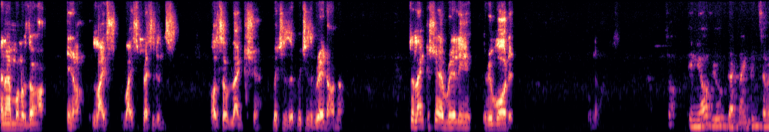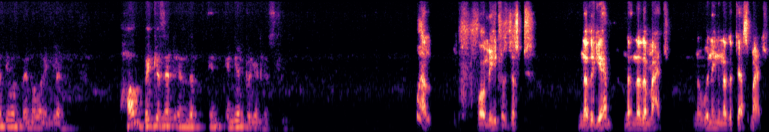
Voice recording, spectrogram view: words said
and I'm one of the, you know, life vice presidents also of Lancashire, which is a, which is a great honor. So Lancashire really rewarded, you know. So, in your view, that 1971 win over England, how big is it in the in Indian cricket history? Well, for me, it was just another game, another match, you know, winning another Test match.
